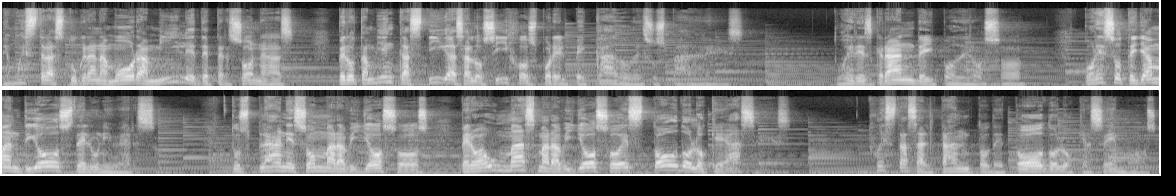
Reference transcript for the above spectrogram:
Demuestras tu gran amor a miles de personas pero también castigas a los hijos por el pecado de sus padres. Tú eres grande y poderoso, por eso te llaman Dios del universo. Tus planes son maravillosos, pero aún más maravilloso es todo lo que haces. Tú estás al tanto de todo lo que hacemos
